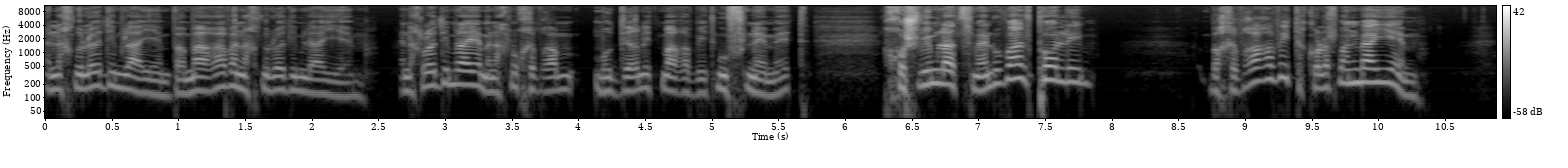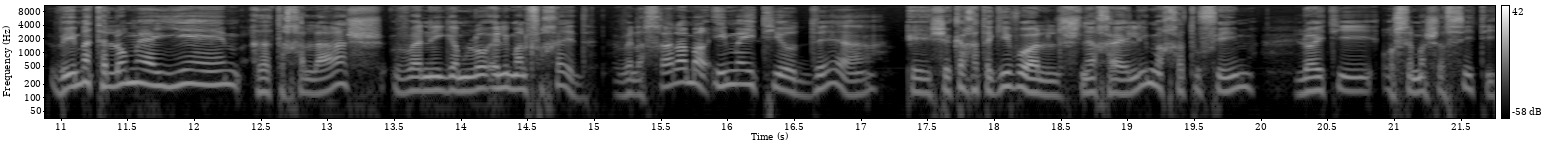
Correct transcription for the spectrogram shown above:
אנחנו לא יודעים לאיים. במערב אנחנו לא יודעים לאיים. אנחנו לא יודעים לאיים, אנחנו חברה מודרנית מערבית מופנמת, חושבים לעצמנו ואז פועלים. בחברה הערבית אתה כל הזמן מאיים. ואם אתה לא מאיים, אז אתה חלש, ואני גם לא, אין לי מה לפחד. ונסראללה אמר, אם הייתי יודע אה, שככה תגיבו על שני החיילים החטופים, לא הייתי עושה מה שעשיתי.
